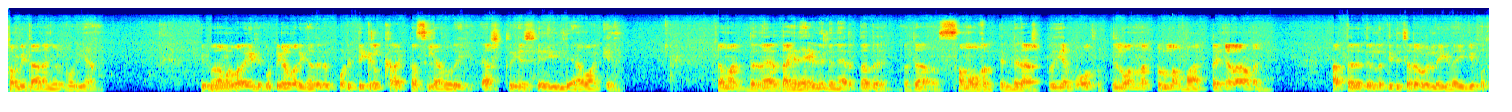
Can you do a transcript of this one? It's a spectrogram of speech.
സംവിധാനങ്ങൾ കൂടിയാണ്. ഇപ്പൊ നമ്മൾ പറയില്ലേ കുട്ടികൾ പറയും അതൊരു പൊളിറ്റിക്കൽ കറക്റ്റ്നസ് ഇല്ല എന്ന് പറയും രാഷ്ട്രീയ ഇല്ല ആ വാക്കിന്. മറ്റ് നേരത്തെ അങ്ങനെ ആയിരുന്നില്ല. നേരത്തെ അത് മറ്റേ സമൂഹത്തിന്റെ രാഷ്ട്രീയ ബോധത്തിൽ വന്നിട്ടുള്ള മാറ്റങ്ങളാണ് അത്തരത്തിലുള്ള തിരിച്ചറിവുകളിലേക്ക് നയിക്കുന്നത്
